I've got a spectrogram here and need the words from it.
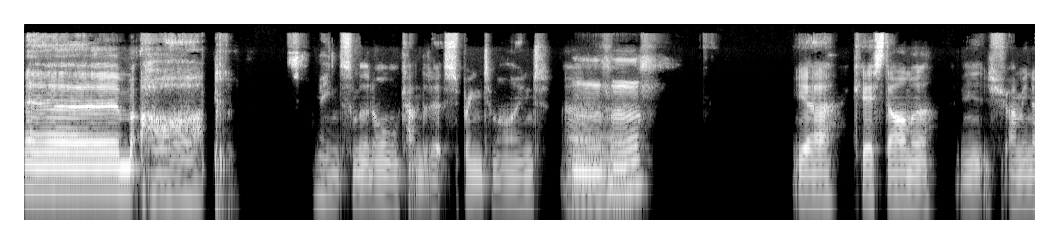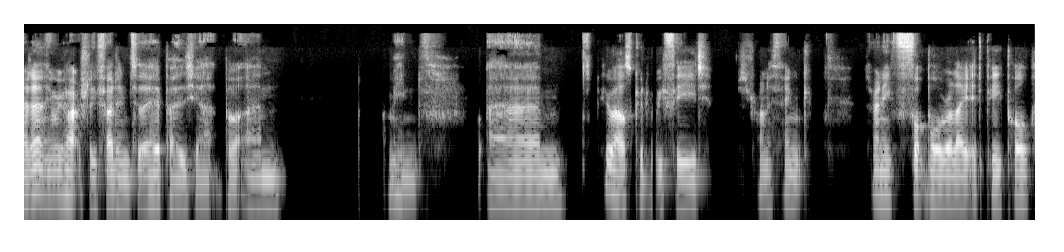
Um. Oh, I mean, some of the normal candidates spring to mind. Uh, Mhm. Yeah, Keir Starmer. I mean, I don't think we've actually fed him to the hippos yet, but um, I mean, um, who else could we feed? Just trying to think. Is there any football related people?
